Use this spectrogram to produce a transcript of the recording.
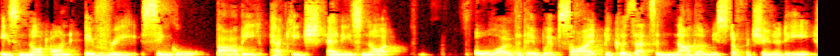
is not on every single Barbie package and is not all over their website because that's another missed opportunity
